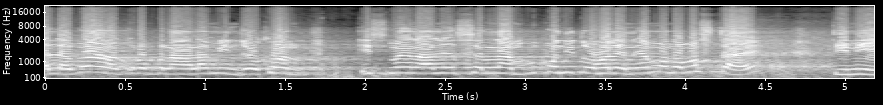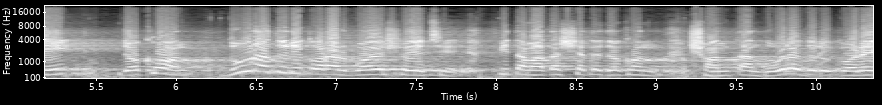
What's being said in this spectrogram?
আল্লাহ পাক রব্বুল আলমিন যখন ইসমাইল আলী সাল্লাম উপনীত হলেন এমন অবস্থায় তিনি যখন দৌড়াদৌড়ি করার বয়স হয়েছে পিতা মাতার সাথে যখন সন্তান দৌড়াদৌড়ি করে,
